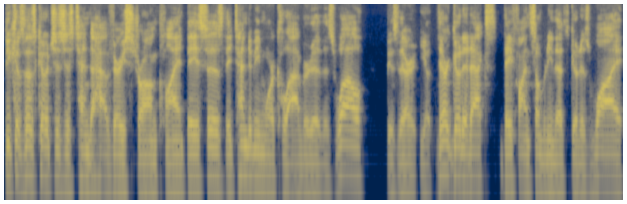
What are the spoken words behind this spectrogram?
because those coaches just tend to have very strong client bases. They tend to be more collaborative as well because they're, you know, they're good at X. They find somebody that's good as Y.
